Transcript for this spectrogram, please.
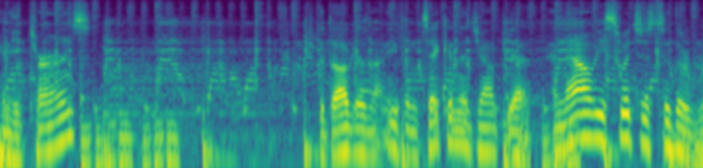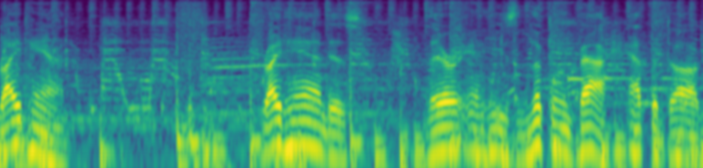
and he turns. The dog has not even taken the jump yet, and now he switches to the right hand right hand is there and he's looking back at the dog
